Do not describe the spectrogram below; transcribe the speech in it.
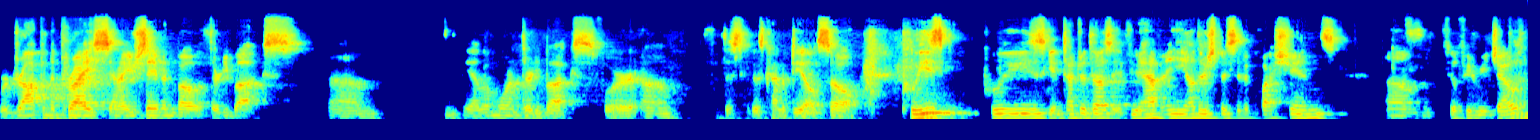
we're dropping the price. I know you're saving about thirty bucks. Um, yeah, a little more than thirty bucks for um, this this kind of deal. So please please get in touch with us if you have any other specific questions. Um, feel free to reach out.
